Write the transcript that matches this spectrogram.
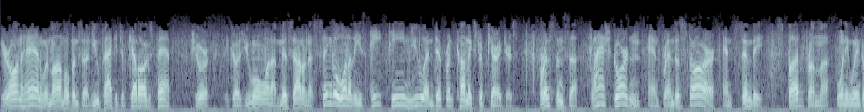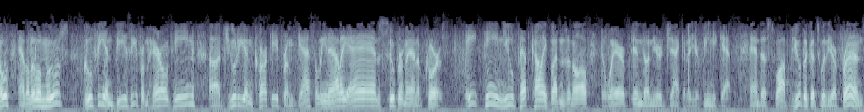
You're on hand when Mom opens a new package of Kellogg's Pep. Sure, because you won't want to miss out on a single one of these 18 new and different comic strip characters. For instance, uh, Flash Gordon and Brenda Starr and Cindy, Spud from uh, Winnie Winkle and the Little Moose, Goofy and Beezy from Harold Teen, uh, Judy and Corky from Gasoline Alley, and Superman, of course. 18 new pep comic buttons and all to wear pinned on your jacket or your beanie cap. And to swap duplicates with your friends.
